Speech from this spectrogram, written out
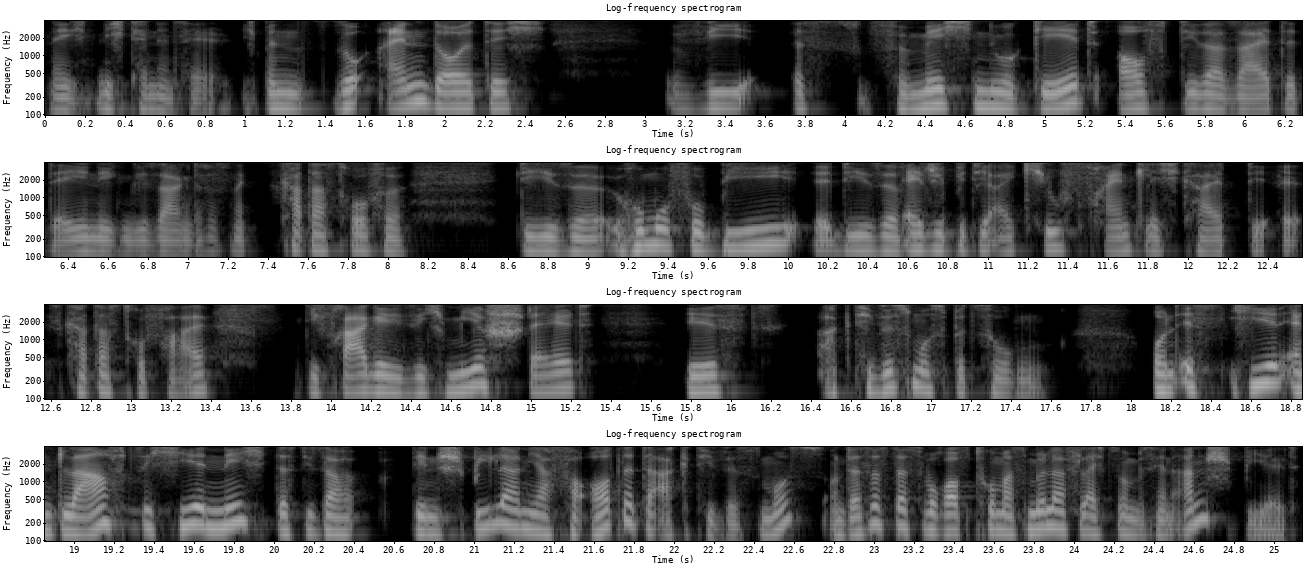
nee, nicht tendenziell, ich bin so eindeutig wie es für mich nur geht auf dieser Seite derjenigen, die sagen, das ist eine Katastrophe. Diese Homophobie, diese LGBTIQ-Feindlichkeit die ist katastrophal. Die Frage, die sich mir stellt, ist aktivismusbezogen. Und ist hier entlarvt sich hier nicht, dass dieser den Spielern ja verordnete Aktivismus, und das ist das, worauf Thomas Müller vielleicht so ein bisschen anspielt,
